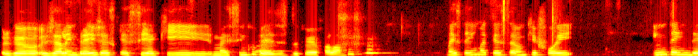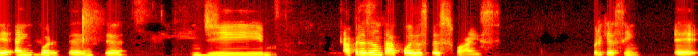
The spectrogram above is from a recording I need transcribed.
porque eu já lembrei, já esqueci aqui mais cinco vezes do que eu ia falar. Mas tem uma questão que foi entender a importância de apresentar coisas pessoais. Porque, assim, é,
